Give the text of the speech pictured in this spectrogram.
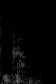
Peter.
